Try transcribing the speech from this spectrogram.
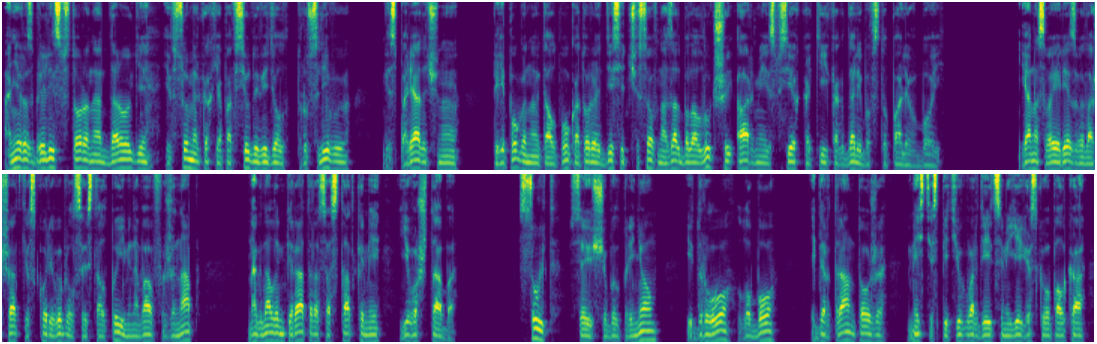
Они разбрелись в стороны от дороги, и в сумерках я повсюду видел трусливую, беспорядочную, перепуганную толпу, которая десять часов назад была лучшей армией из всех, какие когда-либо вступали в бой. Я на своей резвой лошадке вскоре выбрался из толпы и, миновав Женап, нагнал императора с остатками его штаба. Сульт все еще был при нем, и Друо, Лобо, и Бертран тоже, вместе с пятью гвардейцами егерского полка –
